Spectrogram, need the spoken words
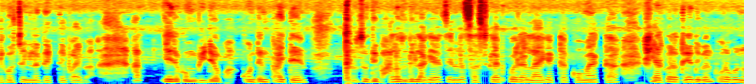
এগোর চ্যানেলে দেখতে পাইবা। আর এরকম ভিডিও কন্টেন্ট পাইতে যদি ভালো যদি লাগে চ্যানেলটা সাবস্ক্রাইব করে লাইক একটা কমে একটা শেয়ার করে থুয়ে দেবেন, পরবর্তী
